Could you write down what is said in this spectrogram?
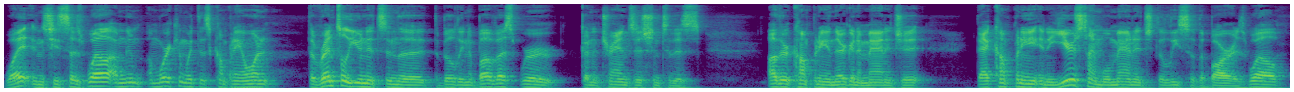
what? And she says well i'm, I'm working with this company. I want the rental units in the, the building above us we're going to transition to this other company and they're going to manage it. That company in a year's time will manage the lease of the bar as well.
